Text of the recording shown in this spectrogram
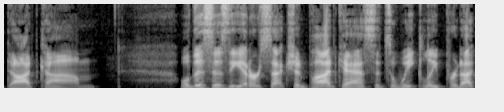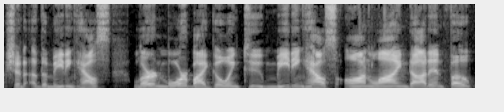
dot com. Well, this is the Intersection Podcast. It's a weekly production of the Meeting House. Learn more by going to meetinghouseonline.info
